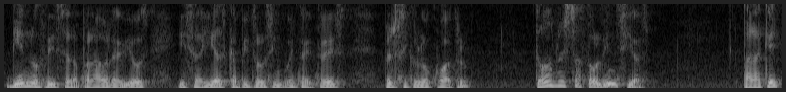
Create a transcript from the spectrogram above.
bien nos dice la palabra de Dios, Isaías capítulo 53, versículo 4, todas nuestras dolencias. ¿Para qué?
